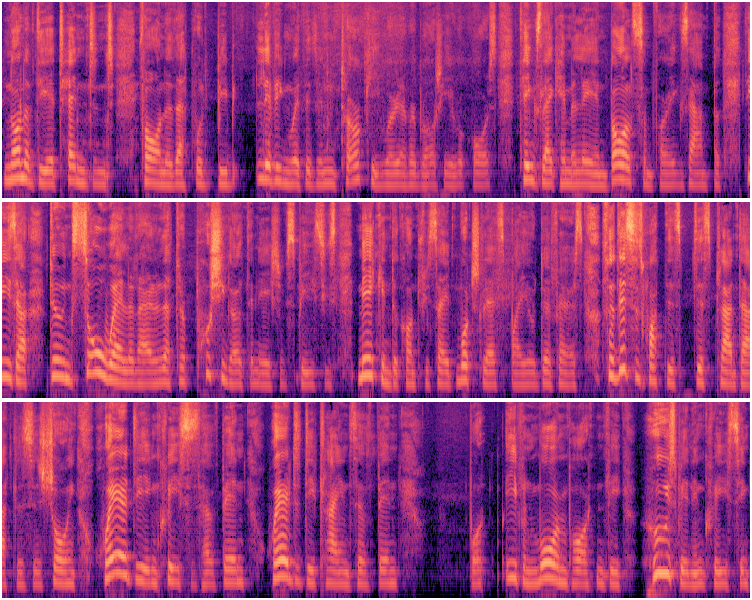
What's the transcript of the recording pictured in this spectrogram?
None of the attendant fauna that would be living with it in Turkey were ever brought here, of course. Things like Himalayan balsam, for example. These are doing so well in Ireland that they're pushing out the native species, making the countryside much less biodiverse. So this is what this, this plant atlas is showing, where the increases have been, where the declines have been, but even more importantly, who's been increasing,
